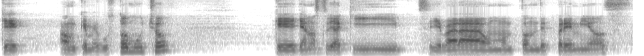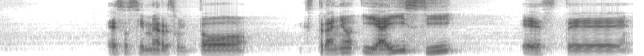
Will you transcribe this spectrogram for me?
que, aunque me gustó mucho, que ya no estoy aquí, se llevara un montón de premios eso sí me resultó extraño. Y ahí sí, este...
